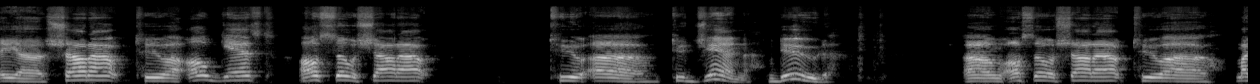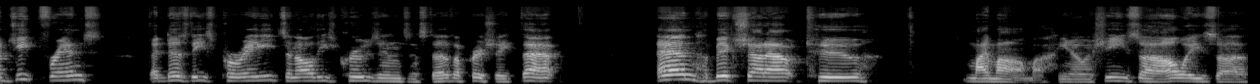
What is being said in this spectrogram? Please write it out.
a uh, shout out to uh, all guests. Also, a shout out to uh to Jen, dude. Um, also, a shout out to uh, my Jeep friends that does these parades and all these cruisings and stuff. I appreciate that. And a big shout out to my mom. You know, she's uh, always uh,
